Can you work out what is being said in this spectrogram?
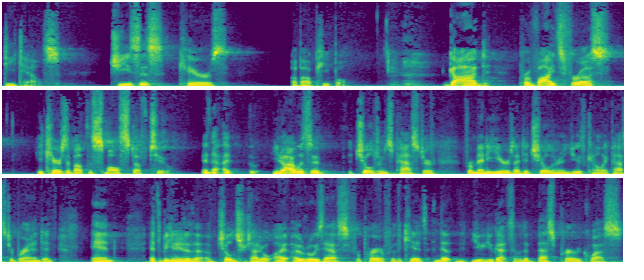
details. Jesus cares about people. God provides for us. He cares about the small stuff too. Isn't that? I, you know, I was a, a, children's pastor for many years. I did children and youth, kind of like Pastor Brandon. And at the beginning of the of children's church, I, I, would always ask for prayer for the kids. And the, you, you got some of the best prayer requests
